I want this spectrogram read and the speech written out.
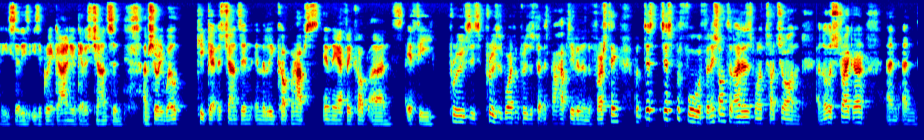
he said he's he's a great guy and he'll get his chance, and I'm sure he will keep getting his chance in, in the League Cup, perhaps in the FA Cup, and if he proves his proves his worth and proves his fitness, perhaps even in the first team. But just just before we finish on tonight, I just want to touch on another striker and and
